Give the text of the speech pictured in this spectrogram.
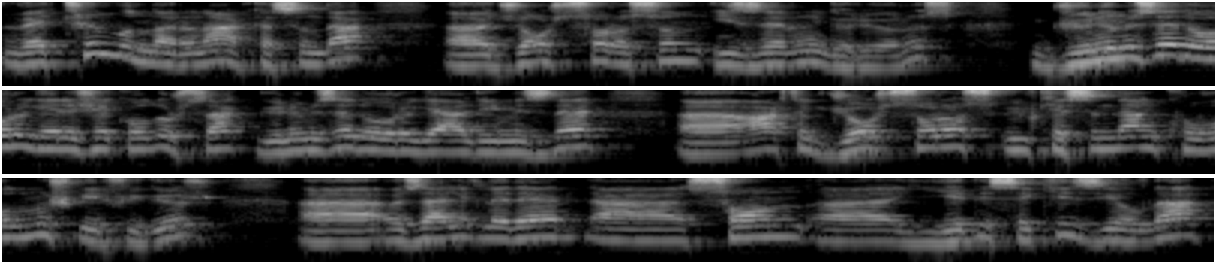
Ve tüm bunların arkasında e, George Soros'un izlerini görüyoruz. Günümüze doğru gelecek olursak, günümüze doğru geldiğimizde e, artık George Soros ülkesinden kovulmuş bir figür. E, Özellikle de e, son e, 7-8 yılda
